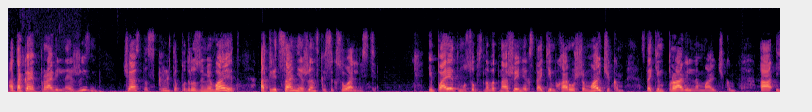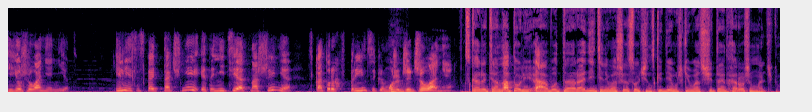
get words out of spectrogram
А такая правильная жизнь часто скрыто подразумевает отрицание женской сексуальности. И поэтому, собственно, в отношениях с таким хорошим мальчиком, с таким правильным мальчиком, а ее желания нет. Или, если сказать точнее, это не те отношения, в которых, в принципе, может жить желание. Скажите, Анатолий, да. а вот э, родители вашей сочинской девушки вас считают хорошим мальчиком?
